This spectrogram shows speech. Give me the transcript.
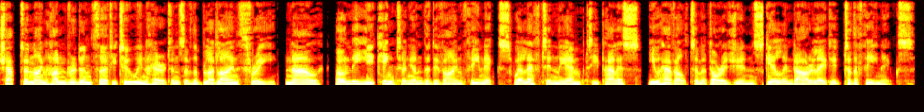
Chapter 932 Inheritance of the Bloodline 3 Now, only Yi Qingtang and the Divine Phoenix were left in the empty palace. You have ultimate origin skill and are related to the Phoenix.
